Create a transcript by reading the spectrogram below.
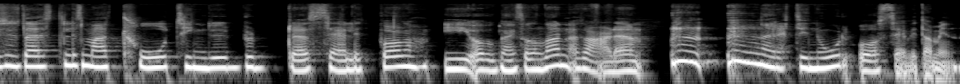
Jeg det liksom er to ting du burde se litt på i overgangsalderen. Så er det retinol og C-vitamin.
